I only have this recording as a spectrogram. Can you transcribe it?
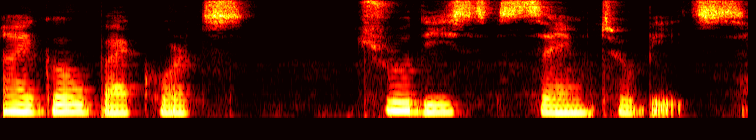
I go backwards through these same two beads.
